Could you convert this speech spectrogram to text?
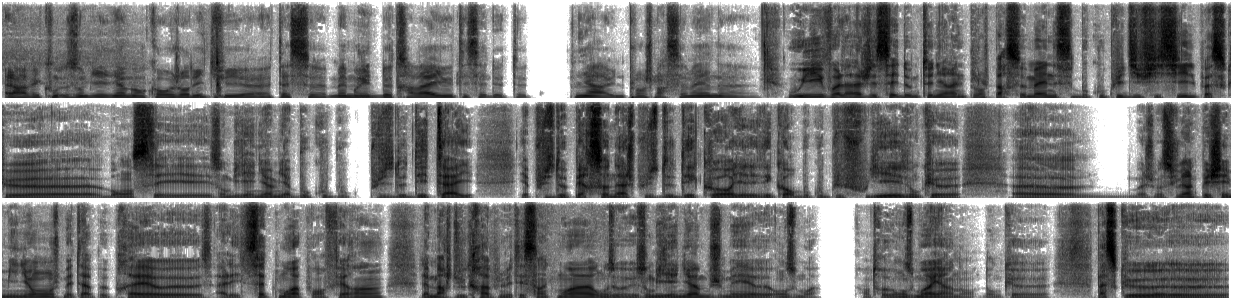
Alors avec Zombiellium encore aujourd'hui, tu as ce même rythme de travail où tu essaies de te à une planche par semaine euh. Oui, voilà, j'essaye de me tenir à une planche par semaine. C'est beaucoup plus difficile parce que, euh, bon, c'est Zombielanium, il y a beaucoup, plus de détails, il y a plus de personnages, plus de décors, il y a des décors beaucoup plus fouillés. Donc, euh, moi, je me souviens que Péché Mignon, je mettais à peu près, allez, 7 mois pour en faire un. La marche du crabe, je mettais 5 mois. Zombielanium, je mets 11 mois entre 11 mois et un an. Donc parce que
